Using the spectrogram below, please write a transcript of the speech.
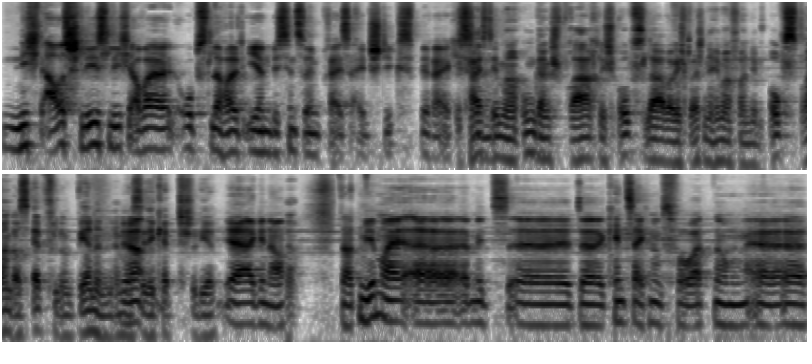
nicht ausschließlich, aber Obstler halt eher ein bisschen so im Preiseinstiegsbereich. Das heißt immer umgangssprachlich Obstler, aber wir sprechen ja immer von dem Obstbrand aus Äpfel und Birnen, wenn man ja. das Etikett studiert. Ja, genau. Ja. Da hatten wir mal äh, mit äh, der Kennzeichnungsverordnung äh,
